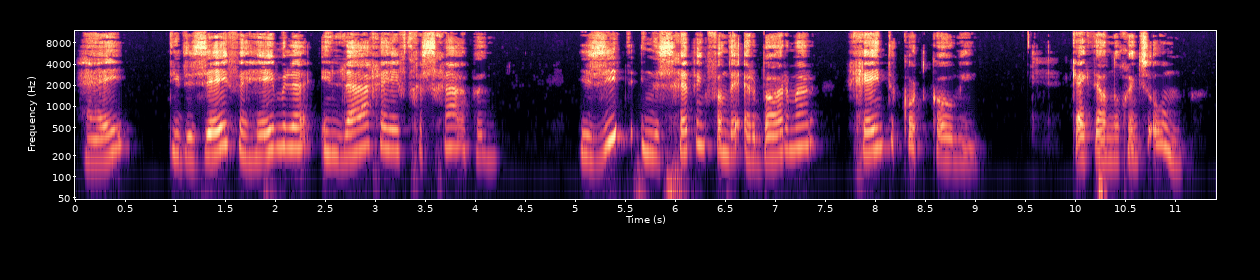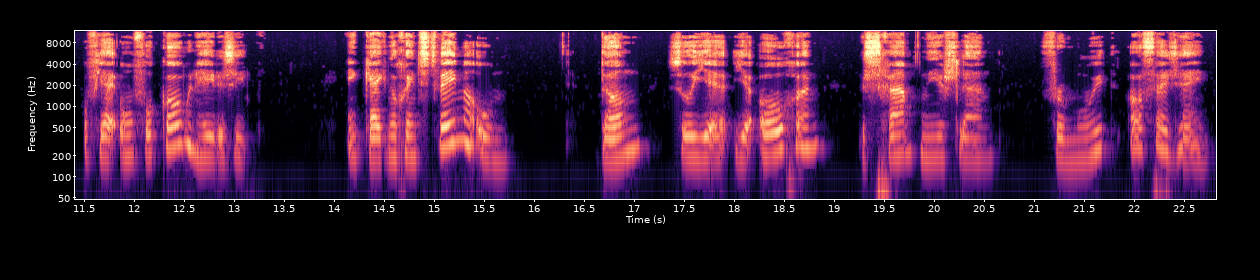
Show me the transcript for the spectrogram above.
Hij die de zeven hemelen in lagen heeft geschapen. Je ziet in de schepping van de erbarmer geen tekortkoming. Kijk dan nog eens om, of jij onvolkomenheden ziet. En kijk nog eens tweemaal om. Dan zul je je ogen beschaamd neerslaan, vermoeid als zij zijn.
